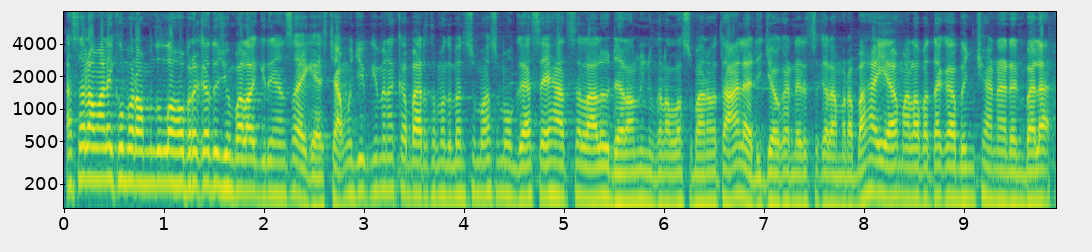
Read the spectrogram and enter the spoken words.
Assalamualaikum warahmatullahi wabarakatuh. Jumpa lagi dengan saya guys. Cak Mujib gimana kabar teman-teman semua? Semoga sehat selalu dalam lindungan Allah subhanahu wa ta'ala Dijauhkan dari segala merbahaya Malapetaka bencana dan bala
